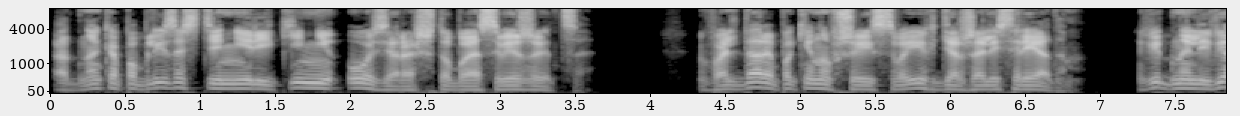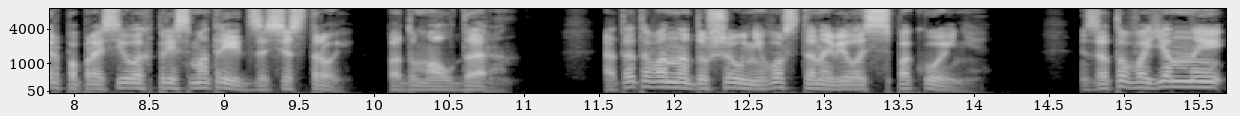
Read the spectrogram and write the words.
Однако поблизости ни реки, ни озера, чтобы освежиться. Вальдары, покинувшие из своих, держались рядом. Видно, Ливер попросил их присмотреть за сестрой, подумал Даран. От этого на душе у него становилось спокойнее. Зато военные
